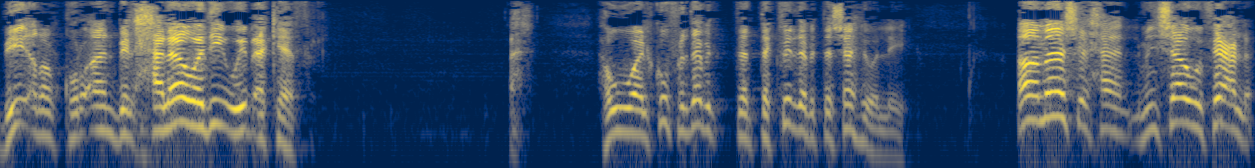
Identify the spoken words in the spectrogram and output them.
بيقرأ القرآن بالحلاوة دي ويبقى كافر. هو الكفر ده. التكفير ده بالتشهي ولا إيه؟ آه ماشي الحال منشاوي فعلا.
